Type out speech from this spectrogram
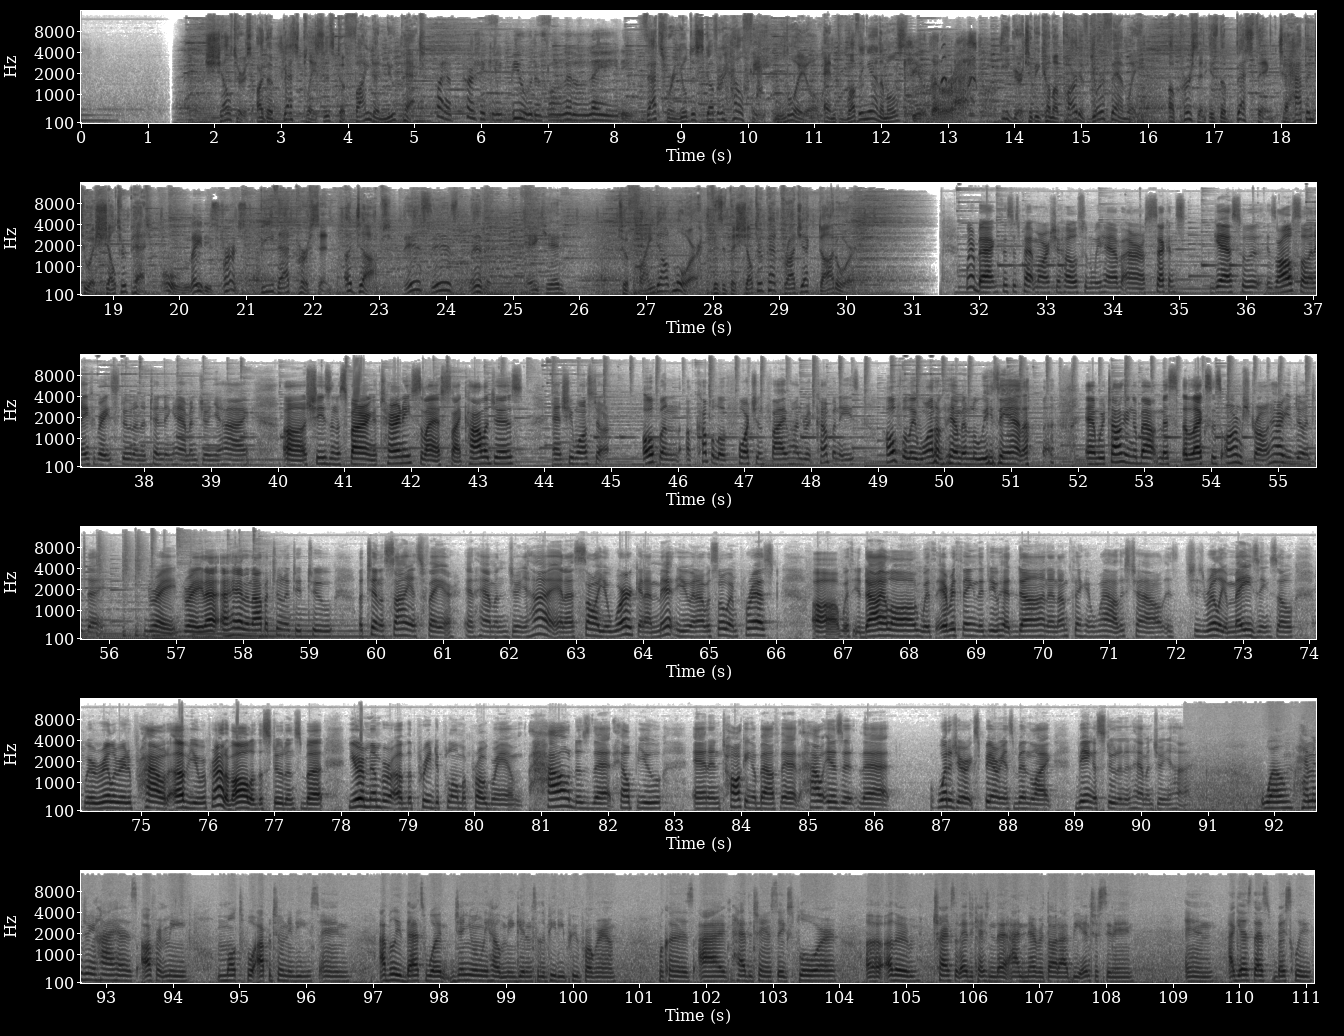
Shelters are the best places to find a new pet. What a perfectly beautiful little lady. That's where you'll discover healthy, loyal, and loving animals You little rascal. eager to become a part of your family. A person is the best thing to happen to a shelter pet. Oh, ladies first. Be that person. Adopt. This is living. Hey, kid. To find out more, visit theshelterpetproject.org. We're back. This is Pat Morris, your host, and we have our second guest who is also an eighth grade student attending Hammond Junior High. Uh, she's an aspiring attorney slash psychologist, and she wants to open a couple of Fortune 500 companies, hopefully one of them in Louisiana. and we're talking about Miss Alexis Armstrong. How are you doing today? Great, great. I, I had an opportunity to attend a science fair at Hammond Junior High, and I saw your work and I met you, and I was so impressed uh, with your dialogue, with everything that you had done, and I'm thinking, wow, this child is she's really amazing. So we're really, really proud of you. We're proud of all of the students, but you're a member of the pre-diploma program. How does that help you? And in talking about that, how is it that, what has your experience been like being a student at Hammond Junior High? Well, Hammond Junior High has offered me multiple opportunities, and I believe that's what genuinely helped me get into the PDP program because I've had the chance to explore uh, other tracks of education that I never thought I'd be interested in. And I guess that's basically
